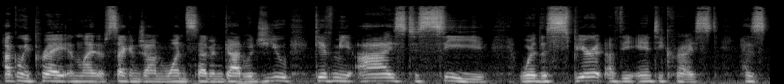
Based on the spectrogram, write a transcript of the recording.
how can we pray in light of 2 John 1 7? God, would you give me eyes to see where the spirit of the Antichrist has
